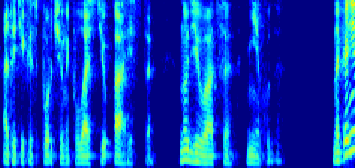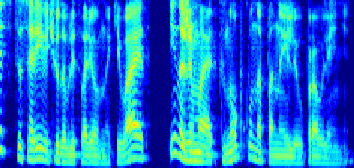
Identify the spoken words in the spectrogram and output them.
от этих испорченных властью ареста, но деваться некуда. Наконец цесаревич удовлетворенно кивает и нажимает кнопку на панели управления.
